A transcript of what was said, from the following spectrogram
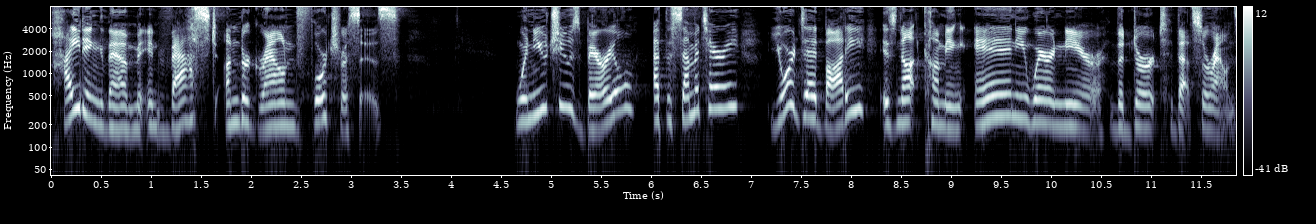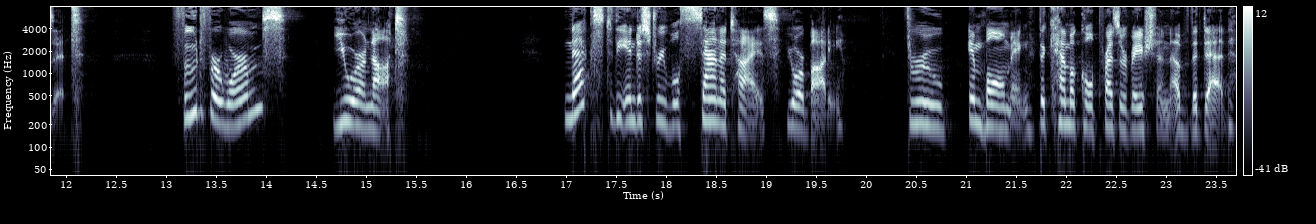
hiding them in vast underground fortresses. When you choose burial at the cemetery, your dead body is not coming anywhere near the dirt that surrounds it. Food for worms, you are not. Next, the industry will sanitize your body through embalming, the chemical preservation of the dead.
